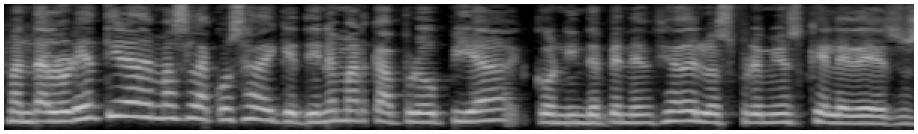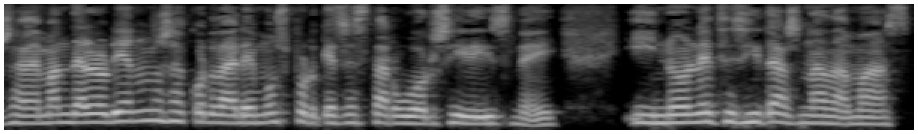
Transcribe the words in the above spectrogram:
Mandalorian tiene además la cosa de que tiene marca propia con independencia de los premios que le des. O sea, de Mandalorian nos acordaremos porque es Star Wars y Disney y no necesitas nada más.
